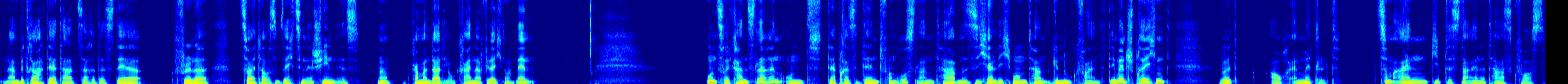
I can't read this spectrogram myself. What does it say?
In Anbetracht der Tatsache, dass der Thriller 2016 erschienen ist, ne, kann man da die Ukrainer vielleicht noch nennen. Unsere Kanzlerin und der Präsident von Russland haben sicherlich momentan genug Feind. Dementsprechend wird auch ermittelt. Zum einen gibt es da eine Taskforce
